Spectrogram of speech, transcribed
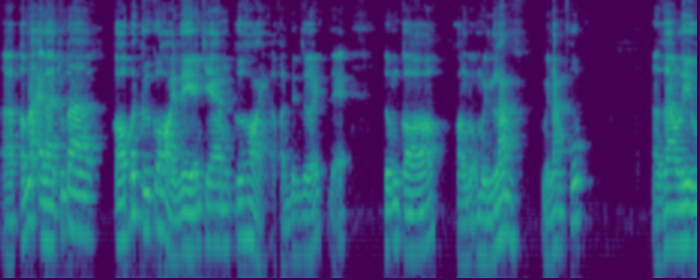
À, tóm lại là chúng ta có bất cứ câu hỏi gì anh chị em cứ hỏi ở phần bên dưới để Dũng có khoảng độ 15 15 phút uh, giao lưu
